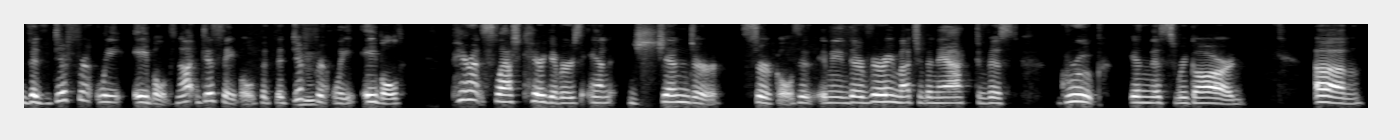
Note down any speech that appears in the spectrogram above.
the differently abled not disabled but the mm-hmm. differently mm-hmm. abled parents slash caregivers and gender circles. I mean they're very much of an activist group in this regard. Um,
